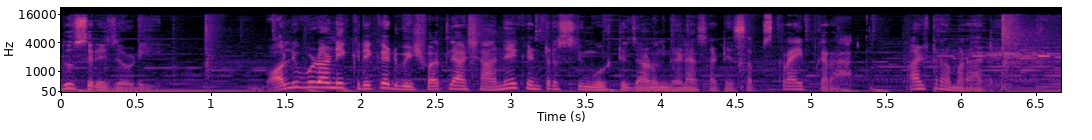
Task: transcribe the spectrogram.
दुसरी जोडी. बॉलिवूड आणि क्रिकेट विश्वातल्या अशा अनेक इंटरेस्टिंग गोष्टी जाणून घेण्यासाठी सबस्क्राईब करा. अल्ट्रा मराठी.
